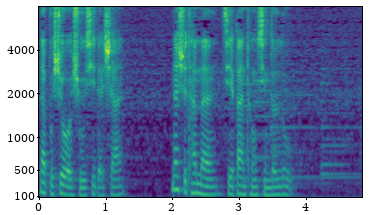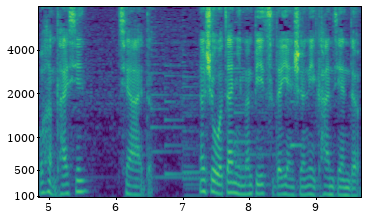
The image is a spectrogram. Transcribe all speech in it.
那不是我熟悉的山，那是他们结伴同行的路。我很开心，亲爱的，那是我在你们彼此的眼神里看见的，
